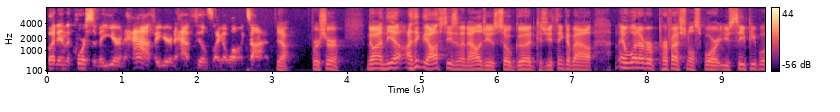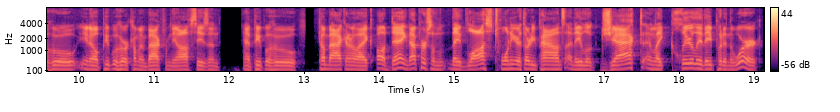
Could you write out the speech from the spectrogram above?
but in the course of a year and a half, a year and a half feels like a long time. Yeah, for sure. No, and the I think the off-season analogy is so good because you think about in whatever professional sport, you see people who, you know, people who are coming back from the off-season and people who come back and are like, "Oh, dang, that person they've lost 20 or 30 pounds and they look jacked and like clearly they put in the work."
